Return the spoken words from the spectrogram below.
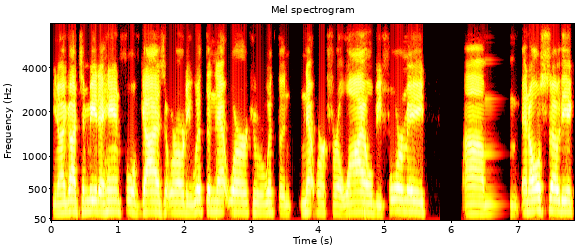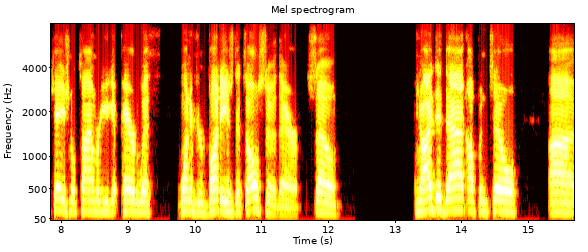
you know, I got to meet a handful of guys that were already with the network, who were with the network for a while before me. Um, and also the occasional time where you get paired with one of your buddies that's also there. So, you know, I did that up until uh,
